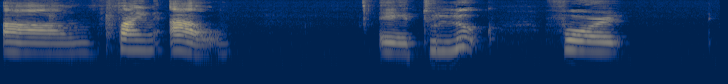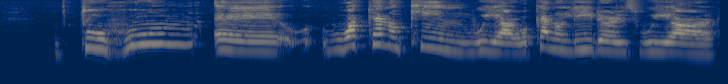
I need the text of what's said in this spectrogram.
um, find out, uh, to look for to whom, uh, what kind of king we are, what kind of leaders we are,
